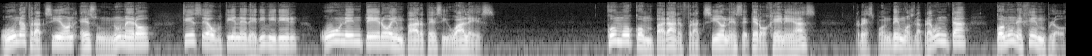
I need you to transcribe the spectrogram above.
Una fracción es un número que se obtiene de dividir un entero en partes iguales. ¿Cómo comparar fracciones heterogéneas? Respondemos la pregunta con un ejemplo.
